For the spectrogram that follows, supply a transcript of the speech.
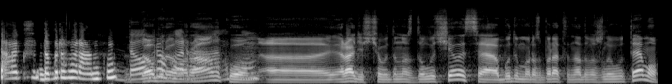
Так, доброго ранку. Доброго ранку. ранку. Е, Раді, що ви до нас долучилися. Будемо розбирати надважливу тему.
